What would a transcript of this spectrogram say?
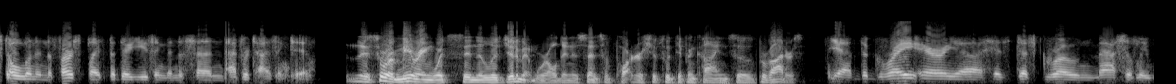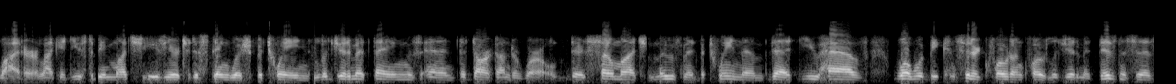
stolen in the first place, but they're using them to send advertising to. They're sort of mirroring what's in the legitimate world in a sense of partnerships with different kinds of providers. Yeah, the gray area has just grown massively wider. Like it used to be much easier to distinguish between legitimate things and the dark underworld. There's so much movement between them that you have what would be considered quote unquote legitimate businesses,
